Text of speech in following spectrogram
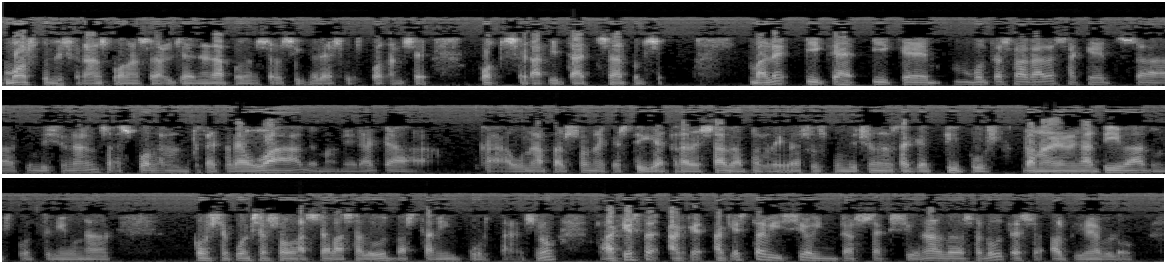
Molts condicionants poden ser el gènere, poden ser els ingressos, poden ser, pot ser l'habitatge, pot ser vale? I, que, i que moltes vegades aquests uh, condicionants es poden entrecreuar de manera que, que una persona que estigui atravessada per diversos condicionants d'aquest tipus de manera negativa doncs pot tenir una conseqüències sobre la seva salut bastant importants. No? Aquesta, aqu aquesta visió interseccional de la salut és el primer bloc.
